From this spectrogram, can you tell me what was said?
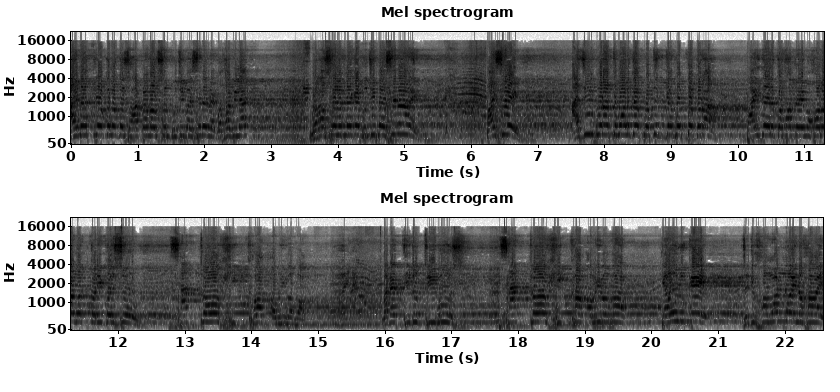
আই মাতৃসকলক কৈছো আপোনালোকচোন বুজি পাইছে নে নাই কথাবিলাক? ল'ৰা ছোৱালীবিলাকে বুজি পাইছে নাই পাইছে? আজিৰ পৰা তোমালোকে প্ৰতিজ্ঞাবদ্ধ কৰা। বাইদেউৰ কথাটোৱে মহলগত কৰি কৈছো। ছাত্ৰ শিক্ষক অভিভাৱক। মানে যিটো ত্ৰিভুজ ছাত্ৰ শিক্ষক অভিভাৱক তেওঁলোকে যদি সমন্বয় নহয়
